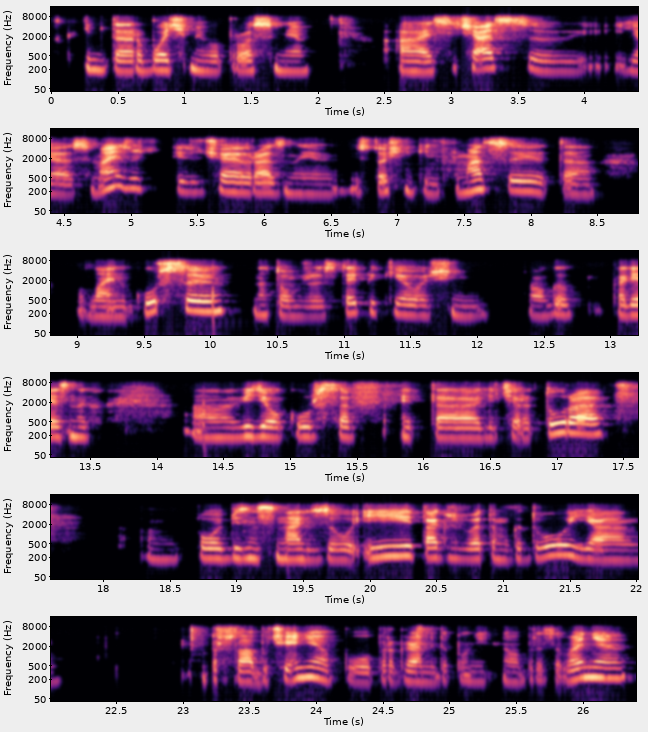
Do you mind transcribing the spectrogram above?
с какими-то рабочими вопросами. А сейчас э, я сама изучаю разные источники информации. Это онлайн-курсы на том же степике, очень много полезных э, видеокурсов. Это литература э, по бизнес-анализу. И также в этом году я прошла обучение по программе дополнительного образования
